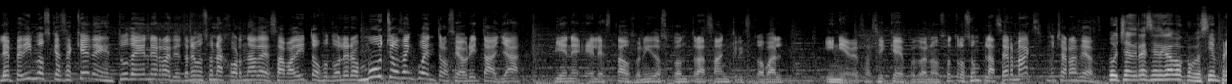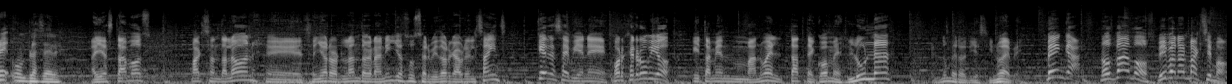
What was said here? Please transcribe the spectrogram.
Le pedimos que se quede en tu DN Radio. Tenemos una jornada de sabadito futbolero, muchos encuentros y ahorita ya viene el Estados Unidos contra San Cristóbal y Nieves. Así que pues bueno, nosotros un placer, Max. Muchas gracias. Muchas gracias, Gabo. Como siempre, un placer. Ahí estamos. Max Andalón, eh, el señor Orlando Granillo, su servidor Gabriel Sainz. Quédese, viene Jorge Rubio y también Manuel Tate Gómez Luna, el número 19. Venga, nos vamos, vivan al máximo.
